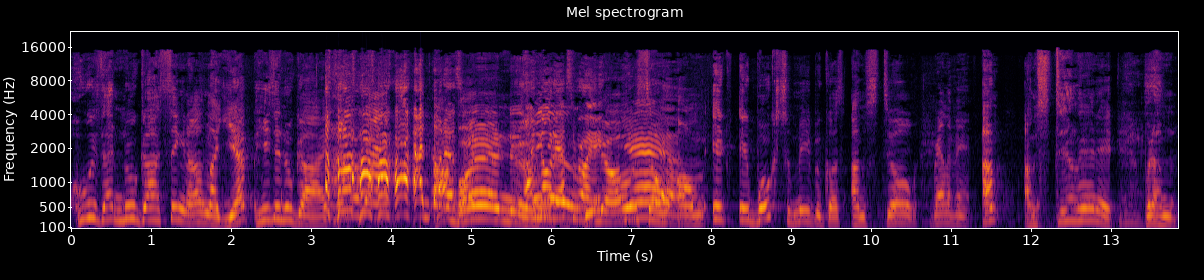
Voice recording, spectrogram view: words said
who is that new guy singing? I was like, yep, he's a new guy. I'm that's right. brand new. I know that's right. You know, Yeah. so um, it it works for me because I'm still Relevant. I'm I'm still in it, but I'm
